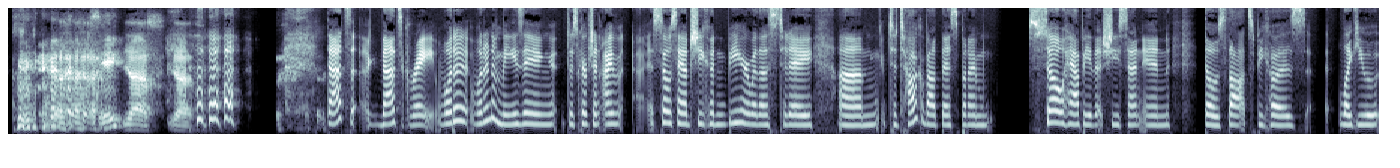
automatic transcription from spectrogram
See? Yes, yes. that's that's great. What a what an amazing description. I'm so sad she couldn't be here with us today um, to talk about this, but I'm so happy that she sent in those thoughts because, like you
